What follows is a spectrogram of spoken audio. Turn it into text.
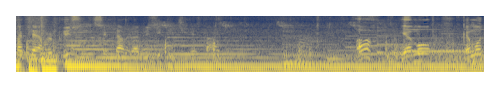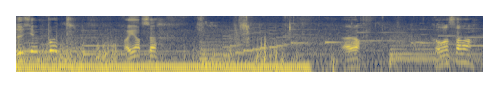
Préfère le plus, c'est faire de la musique Oh, il y, mon, y a mon deuxième pote. Regarde ça. Alors, comment ça va?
